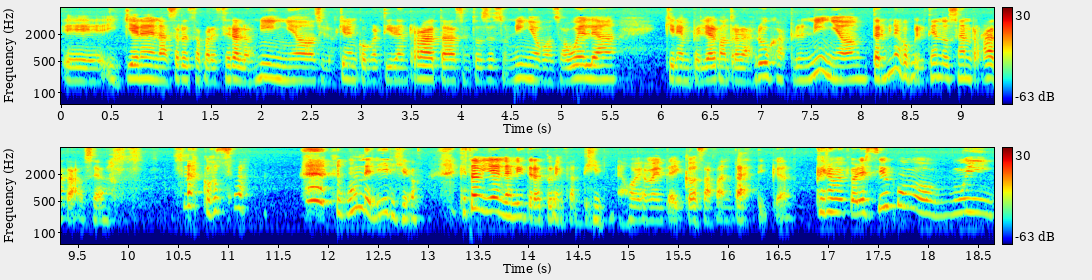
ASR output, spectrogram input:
eh, y quieren hacer desaparecer a los niños y los quieren convertir en ratas. Entonces un niño con su abuela quieren pelear contra las brujas, pero el niño termina convirtiéndose en rata. O sea, una cosa un delirio. Que está bien, es literatura infantil, obviamente hay cosas fantásticas. Pero me pareció como muy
